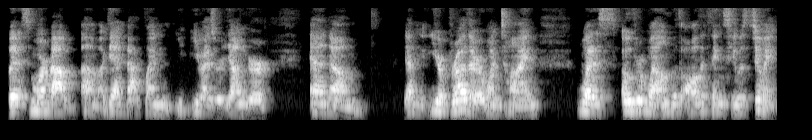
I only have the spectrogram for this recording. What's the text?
but it's more about um, again back when you, you, guys were younger, and um, and your brother one time was overwhelmed with all the things he was doing.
